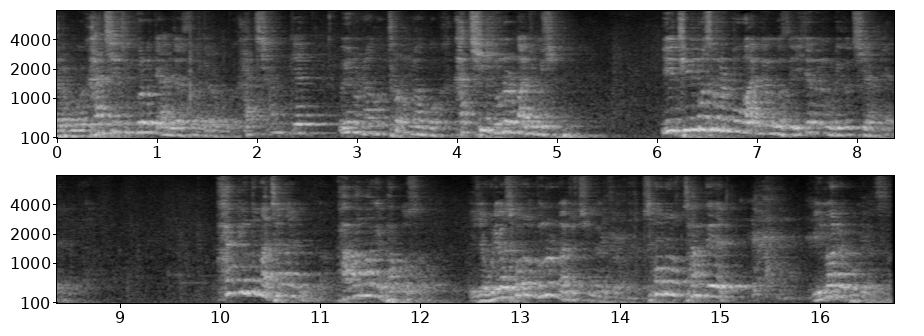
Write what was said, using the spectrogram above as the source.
여러분과 같이 두그럽게 앉아서 여러분과 같이 함께 의논하고 토론하고 같이 눈을 마주고 싶어. 이 뒷모습을 보고 앉는 것을 이제는 우리도 지향해야 됩니다. 학교도 마찬가지입니다. 과감하게 바꿔서 이제 우리가 서로 눈을 마주치면서 서로 상대 이마를 보면서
